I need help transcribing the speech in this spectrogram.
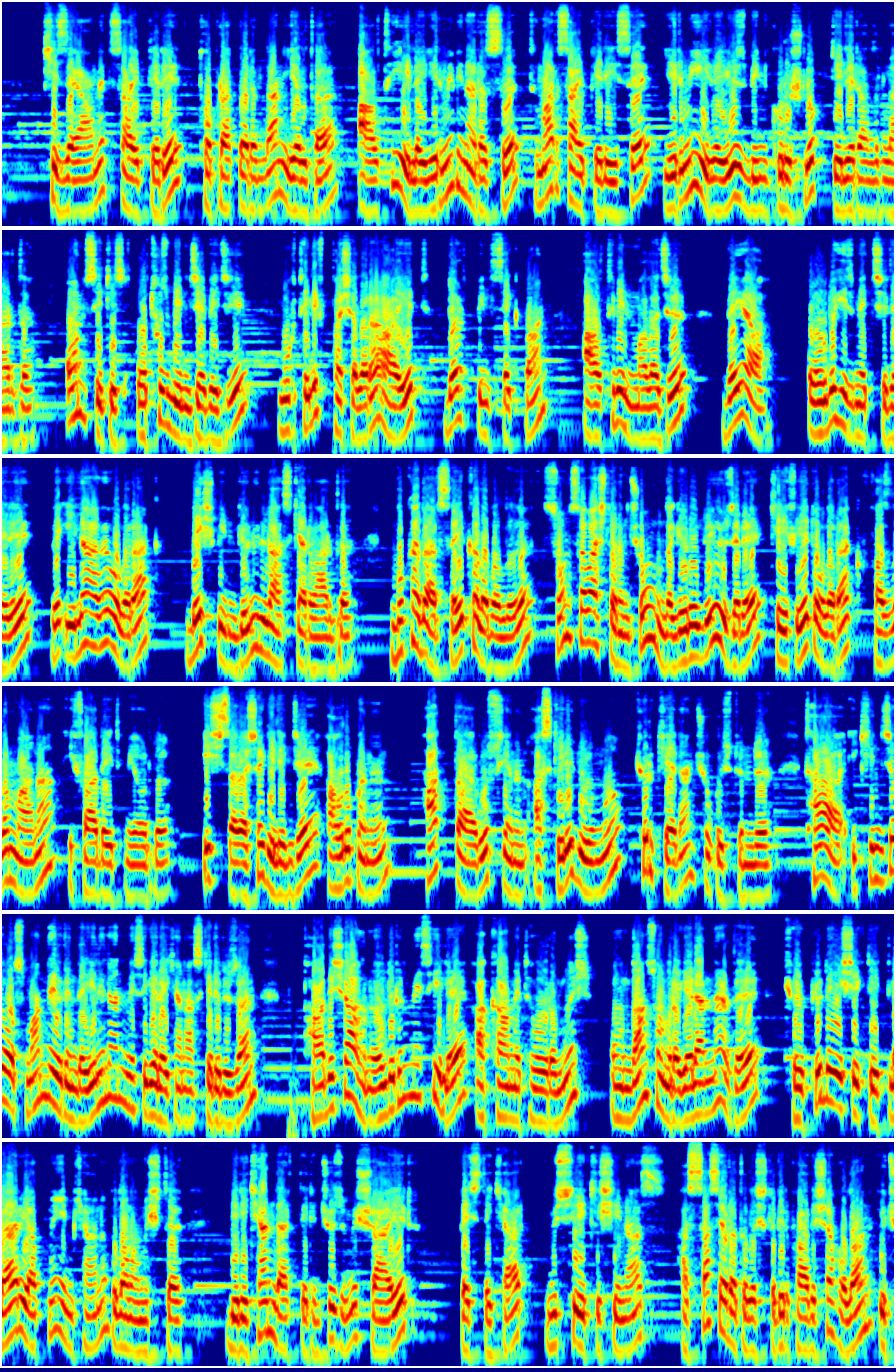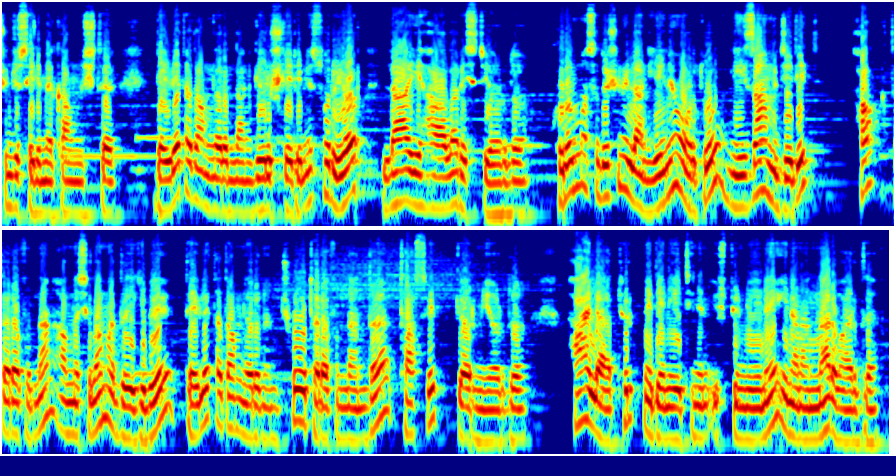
ki zeamet sahipleri topraklarından yılda 6 ile 20 bin arası tımar sahipleri ise 20 ile 100 bin kuruşluk gelir alırlardı. 18-30 bin cebeci, muhtelif paşalara ait 4 bin sekban, 6 bin malacı veya ordu hizmetçileri ve ilave olarak 5 bin gönüllü asker vardı. Bu kadar sayı kalabalığı son savaşların çoğunda görüldüğü üzere keyfiyet olarak fazla mana ifade etmiyordu. İş savaşa gelince Avrupa'nın hatta Rusya'nın askeri durumu Türkiye'den çok üstündü. Ta 2. Osman devrinde yenilenmesi gereken askeri düzen padişahın öldürülmesiyle akamete uğramış, ondan sonra gelenler de köklü değişiklikler yapma imkanı bulamamıştı. Biriken dertlerin çözümü şair, bestekar, müsiki şinas, hassas yaratılışlı bir padişah olan 3. Selim'e kalmıştı. Devlet adamlarından görüşlerini soruyor, layihalar istiyordu. Kurulması düşünülen yeni ordu Nizam-ı Cedid, halk tarafından anlaşılamadığı gibi devlet adamlarının çoğu tarafından da tasvip görmüyordu. Hala Türk medeniyetinin üstünlüğüne inananlar vardı.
